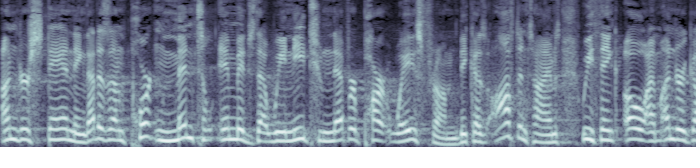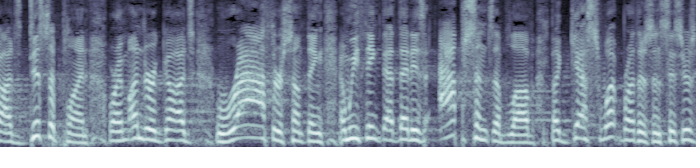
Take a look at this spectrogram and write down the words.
understanding. That is an important mental image that we need to never part ways from because oftentimes we think, oh, I'm under God's discipline or I'm under God's wrath or something. And we think that that is absence of love. But guess what, brothers and sisters?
